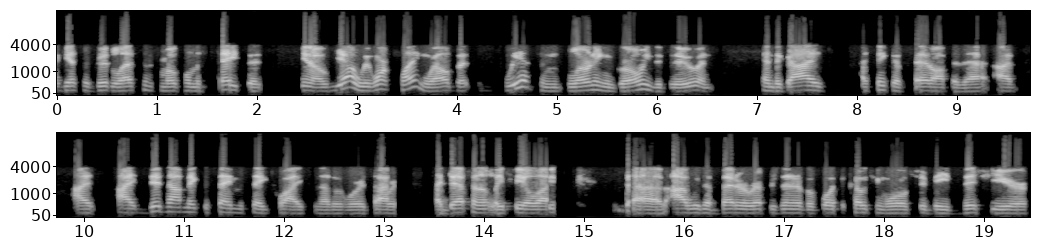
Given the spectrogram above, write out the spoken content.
I guess, a good lesson from Oklahoma State that you know, yeah, we weren't playing well, but we had some learning and growing to do, and and the guys I think have fed off of that. I I I did not make the same mistake twice. In other words, I I definitely feel like uh, I was a better representative of what the coaching world should be this year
